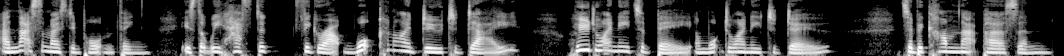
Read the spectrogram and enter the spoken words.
And that's the most important thing is that we have to figure out what can I do today? Who do I need to be? And what do I need to do to become that person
